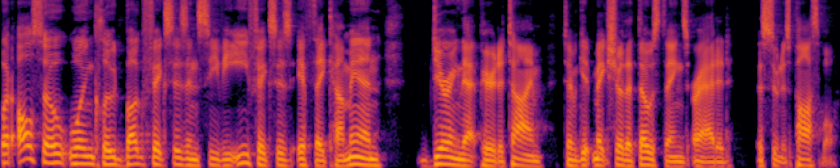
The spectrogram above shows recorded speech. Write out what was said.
but also will include bug fixes and CVE fixes if they come in during that period of time to get, make sure that those things are added as soon as possible.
